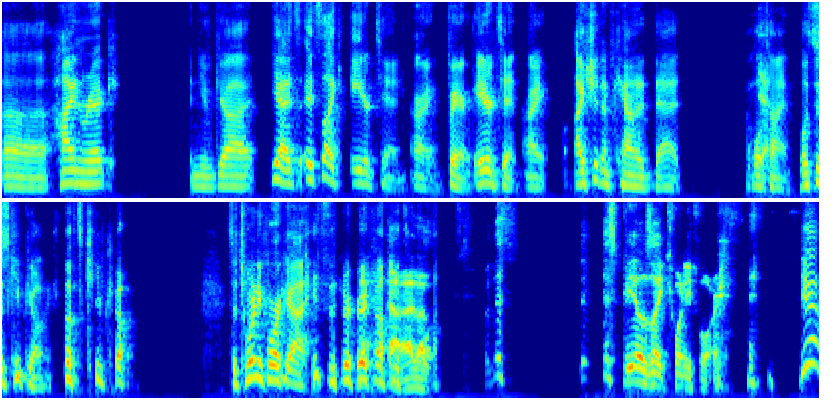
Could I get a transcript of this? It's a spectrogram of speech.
uh Heinrich, and you've got yeah, it's it's like eight or ten. All right, fair, eight or ten. All right, I shouldn't have counted that the whole Yeah. time. Let's just keep going. Let's keep going. So twenty four guys that are Yeah, I plot. But this this feels like 24. Yeah.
